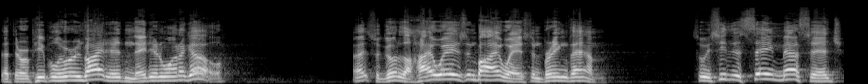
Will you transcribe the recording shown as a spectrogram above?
That there were people who were invited and they didn't want to go. Right? So go to the highways and byways and bring them. So we see the same message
